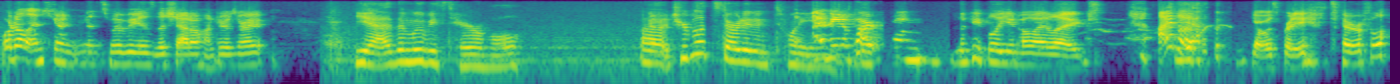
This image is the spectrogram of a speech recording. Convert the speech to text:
Mortal Instruments movie is the Shadow Hunters, right? Yeah, the movie's terrible. Uh, True Blood started in 20. I mean, apart from the people you know I liked, I thought Yeah. the show was pretty terrible.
